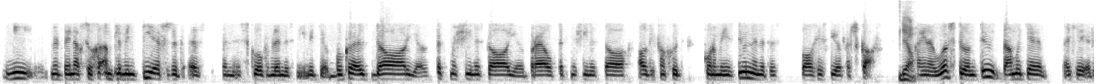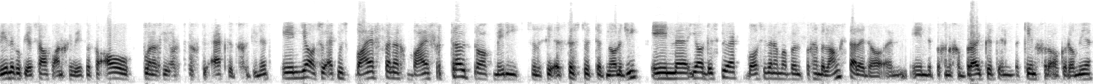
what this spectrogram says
nie noodwendig so geïmplementeer soos dit is in 'n skool vir blindes nie. Jy weet jou boeke is daar, jou tikmasjien is daar, jou braille tikmasjien is daar, al die van goed kon mense doen en dit is basies vir jou verskaf. Ja. Gaan jy na hoofstroom toe, dan moet jy as jy redelik op jouself aangewese vir al 20 jaar terug toe ek dit gedoen het. En ja, so ek moes baie vinnig baie vertroud raak met die so hulle sê assistive technology. En uh, ja, dis toe ek basies dan maar begin belangstel daarin en dit begin gebruik het en bekend geraak het daarmee.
